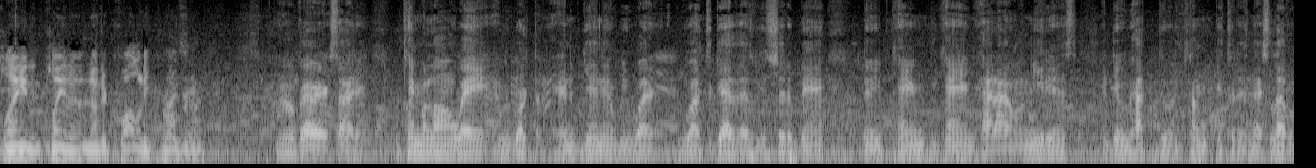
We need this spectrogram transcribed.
playing and playing on another quality program? We were very excited. We came a long way, and we worked in the beginning. We went, we together as we should have been. Then we came, we came, had our own meetings, and then we had to do it to come get to this next level.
